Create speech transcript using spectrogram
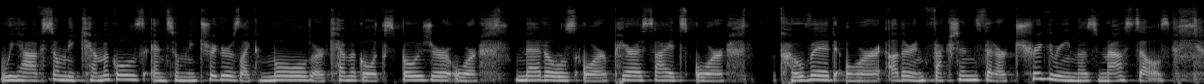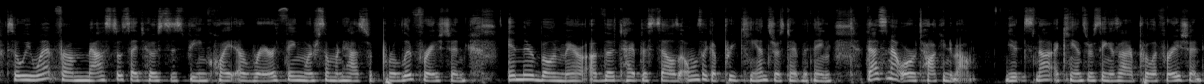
we have so many chemicals and so many triggers like mold or chemical exposure or metals or parasites or COVID or other infections that are triggering those mast cells. So we went from mastocytosis being quite a rare thing where someone has a proliferation in their bone marrow of the type of cells, almost like a precancerous type of thing. That's not what we're talking about. It's not a cancerous thing. It's not a proliferation.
